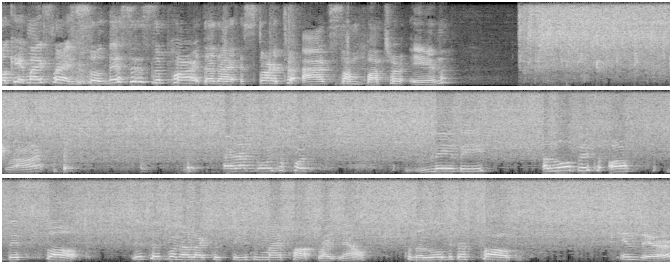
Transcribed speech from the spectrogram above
Okay my friends so this is the part that I start to add some butter in. Right. And I'm going to put maybe a little bit of this salt this is when I like to season my pot right now. Put a little bit of salt in there.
